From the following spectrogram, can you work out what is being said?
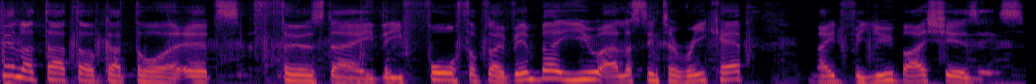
Tēnā tātou katoa. It's Thursday, the 4th of November. You are listening to Recap, made for you by Sharesies.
